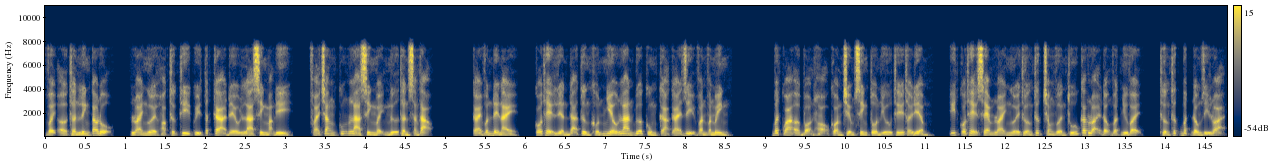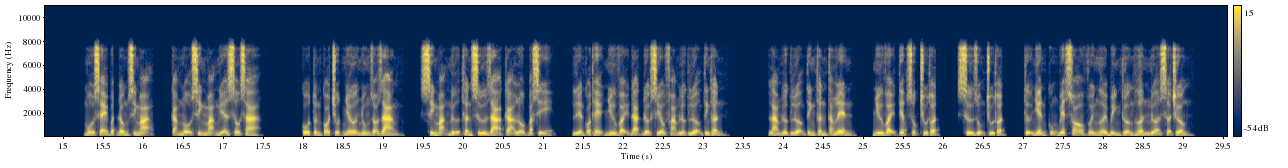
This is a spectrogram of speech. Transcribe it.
Vậy ở thần linh cao độ, loài người hoặc thực thi quỷ tất cả đều là sinh mạng đi, phải chăng cũng là sinh mệnh nữ thần sáng tạo? Cái vấn đề này có thể liền đã từng khốn nhiều lan bữa cùng cả cái dị văn văn minh. Bất quá ở bọn họ còn chiếm sinh tồn ưu thế thời điểm, ít có thể xem loài người thưởng thức trong vườn thú các loại động vật như vậy, thưởng thức bất đồng dị loại. Mổ xẻ bất đồng sinh mạng, cảm nộ sinh mạng nghĩa sâu xa. Cố tuấn có chút nhớ nhung rõ ràng, sinh mạng nữ thần sứ giả cả lộ bác sĩ, liền có thể như vậy đạt được siêu phàm lực lượng tinh thần. Làm lực lượng tinh thần tăng lên, như vậy tiếp xúc chú thuật, sử dụng chú thuật, tự nhiên cũng biết so với người bình thường hơn nữa sở trường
